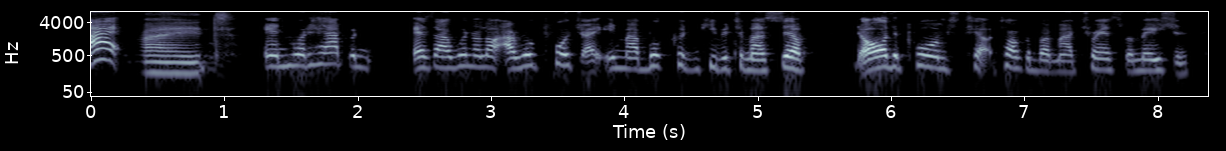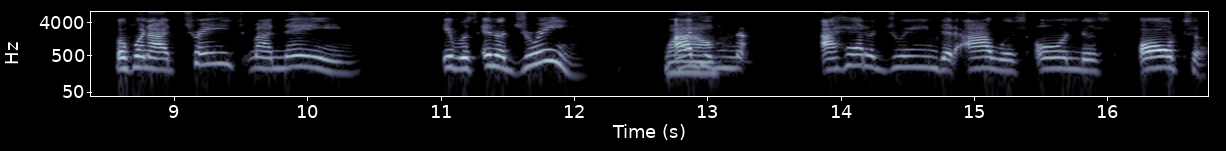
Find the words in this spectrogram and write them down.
I Right. and what happened as I went along, I wrote poetry in my book. Couldn't keep it to myself. All the poems ta- talk about my transformation. But when I changed my name, it was in a dream. I did not. I had a dream that I was on this altar,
